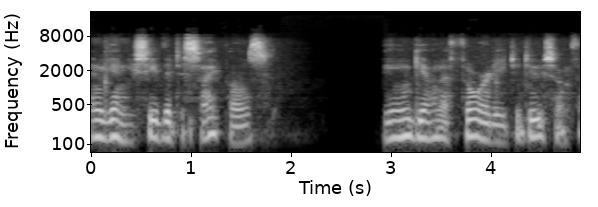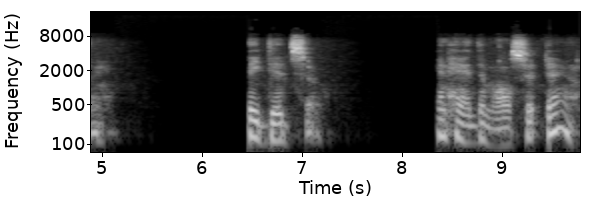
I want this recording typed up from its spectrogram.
And again, you see the disciples being given authority to do something. They did so and had them all sit down.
